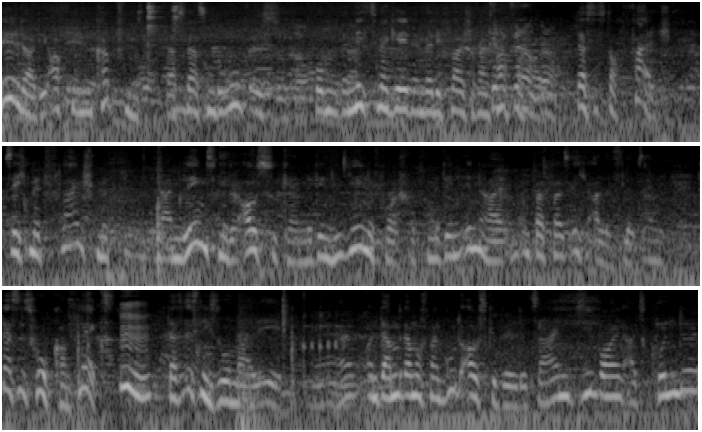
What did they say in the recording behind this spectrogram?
Bilder, die oft in den Köpfen sind, dass das ein Beruf ist, um, wenn nichts mehr geht, dann wäre die Fleischerei Genau, genau, genau. Das ist doch falsch. Sich mit Fleisch, mit, mit einem Lebensmittel auszukennen, mit den Hygienevorschriften, mit den Inhalten und was weiß ich alles letztendlich, das ist hochkomplex. Das ist nicht so mal eben. Und da, da muss man gut ausgebildet sein. Sie wollen als Kunde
